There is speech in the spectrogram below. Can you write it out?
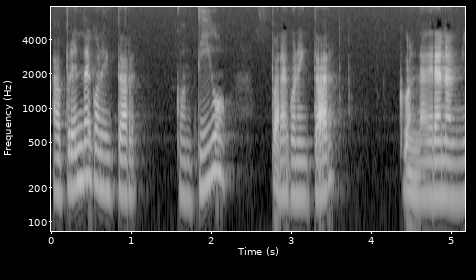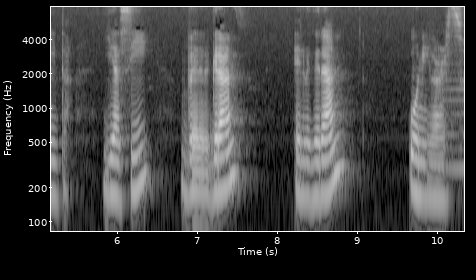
Aprende a conectar contigo para conectar con la gran almita y así ver el gran, el gran universo.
